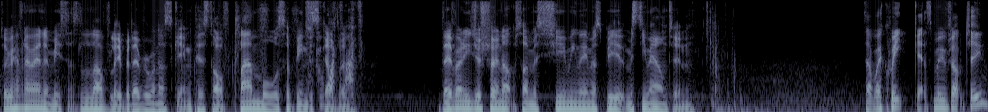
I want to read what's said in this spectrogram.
So we have no enemies. That's lovely, but everyone else is getting pissed off. Clan Mors have been discovered. They've only just shown up, so I'm assuming they must be at Misty Mountain. Is that where Queek gets moved up to?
